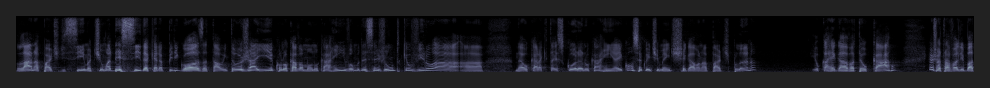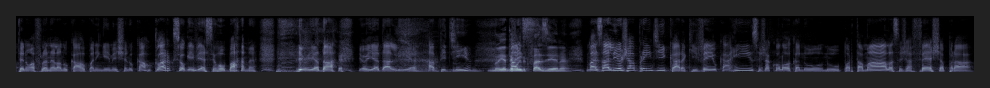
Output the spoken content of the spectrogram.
lá na parte de cima tinha uma descida que era perigosa tal, então eu já ia, colocava a mão no carrinho e vamos descer junto que eu viro a, a né, o cara que está escorando o carrinho. Aí, consequentemente, chegava na parte plana, eu carregava até o carro, eu já estava ali batendo uma flanela no carro para ninguém mexer no carro. Claro que se alguém viesse roubar, né? Eu ia dar, eu ia dar linha rapidinho. Não ia ter mas, muito o que fazer, né? Mas ali eu já aprendi, cara, que vem o carrinho, você já coloca no, no porta-mala, você já fecha para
